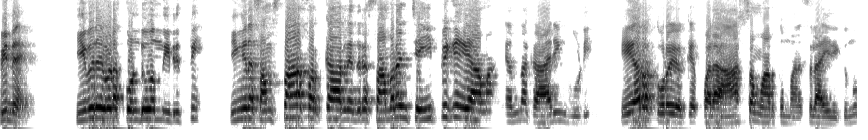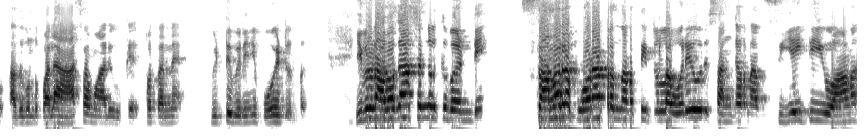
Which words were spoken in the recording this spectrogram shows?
പിന്നെ ഇവരെ ഇവിടെ കൊണ്ടുവന്നിരുത്തി ഇങ്ങനെ സംസ്ഥാന സർക്കാരിനെതിരെ സമരം ചെയ്യിപ്പിക്കുകയാണ് എന്ന കാര്യം കൂടി ഏറെക്കുറെയൊക്കെ പല ആശമാർക്കും മനസ്സിലായിരിക്കുന്നു. അതുകൊണ്ട് പല ആശമാരും ഒക്കെ ഇപ്പൊ തന്നെ വിട്ടുപിരിഞ്ഞു പോയിട്ടുണ്ട്. ഇവരുടെ അവകാശങ്ങൾക്ക് വേണ്ടി സമര പോരാട്ടം നടത്തിയിട്ടുള്ള ഒരേ ഒരു സംഘടന അത് സി ഐ ടി യു ആണ്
